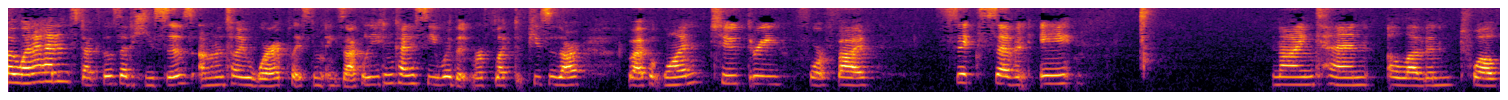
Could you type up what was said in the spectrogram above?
So I went ahead and stuck those adhesives. I'm going to tell you where I placed them exactly. You can kind of see where the reflective pieces are. But I put one, two, three, four, five, six, seven, eight, nine, ten, eleven, twelve,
